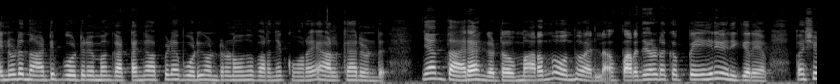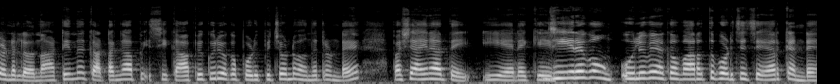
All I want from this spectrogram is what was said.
എന്നോട് നാട്ടിൽ പോയിട്ട് വരുമ്പം കട്ടൻ കാപ്പിയുടെ പൊടി കൊണ്ടുവരണമെന്ന് പറഞ്ഞ കുറേ ആൾക്കാരുണ്ട്. ഞാൻ തരാം കേട്ടോ മറന്നു ഒന്നുമല്ല പറഞ്ഞവരോടൊക്കെ പേരും എനിക്കറിയാം. പക്ഷേ ഉണ്ടല്ലോ നാട്ടിൽ നിന്ന് കട്ടൻ കാപ്പി ശി കാപ്പിക്കുരു ഒക്കെ പൊടിപ്പിച്ചുകൊണ്ട് വന്നിട്ടുണ്ടേ. പക്ഷെ അതിനകത്തേ ഈ ഏലയ്ക്ക് ജീരകവും ഉലുവയൊക്കെ വറുത്ത് പൊടിച്ച് ചേർക്കണ്ടേ?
